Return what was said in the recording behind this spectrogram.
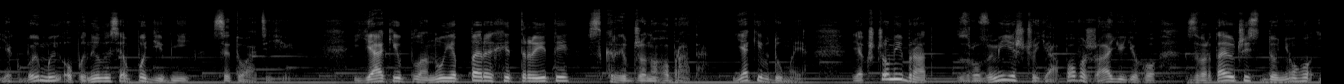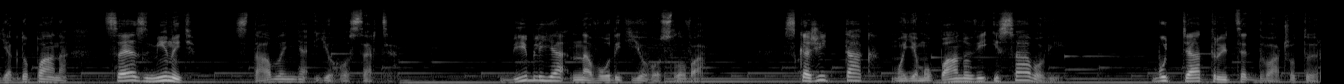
якби ми опинилися в подібній ситуації. Яків планує перехитрити скривдженого брата. Яків думає, якщо мій брат зрозуміє, що я поважаю його, звертаючись до нього як до пана, це змінить ставлення його серця. Біблія наводить його слова. Скажіть так моєму панові Ісавові. Буття 32.4.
